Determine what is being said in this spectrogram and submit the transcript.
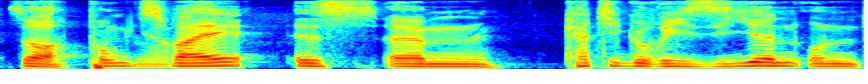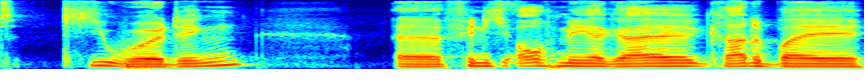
So, Punkt Ja. zwei ist ähm, Kategorisieren und Keywording. Äh, Finde ich auch mega geil, gerade bei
